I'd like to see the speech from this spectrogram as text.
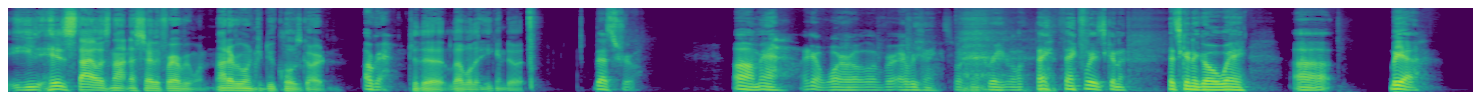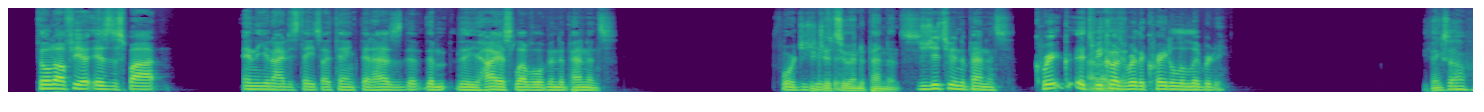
he, his style is not necessarily for everyone. Not everyone can do close guard Okay, to the level that he can do it. that's true. Oh man, I got water all over everything. It's fucking great. Well, thank, thankfully, it's gonna it's gonna go away. Uh, but yeah, Philadelphia is the spot in the United States, I think, that has the the, the highest level of independence for jiu-jitsu. Jiu-jitsu independence. Jiu-jitsu independence. It's like because it. we're the cradle of liberty. You think so?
